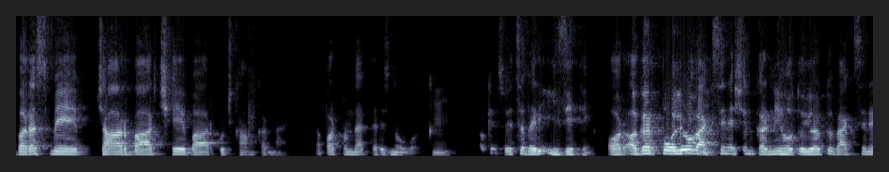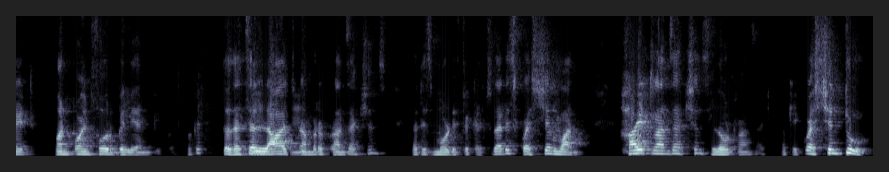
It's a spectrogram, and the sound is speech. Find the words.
बरस में चार बार छह बार कुछ काम करना है। Apart from that there is no work okay so it's a very easy thing. Or agar polio hmm. vaccination karni ho to you have to vaccinate 1.4 billion people okay? So that's a hmm. large hmm. number of transactions that is more difficult. So that is question 1 high transactions low transactions okay? Question 2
